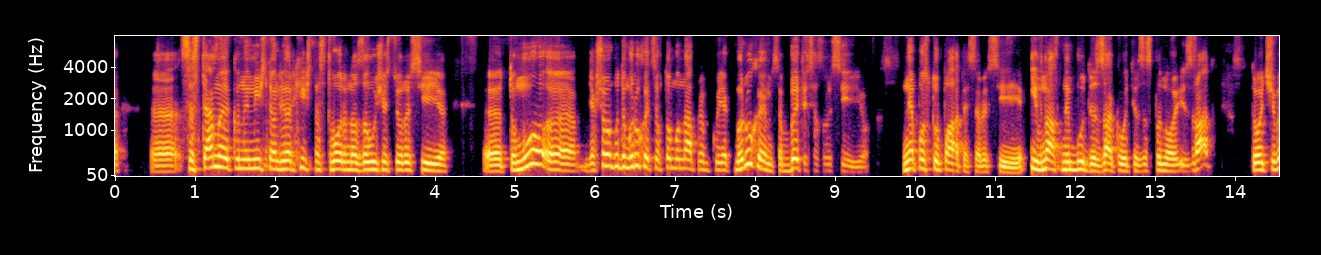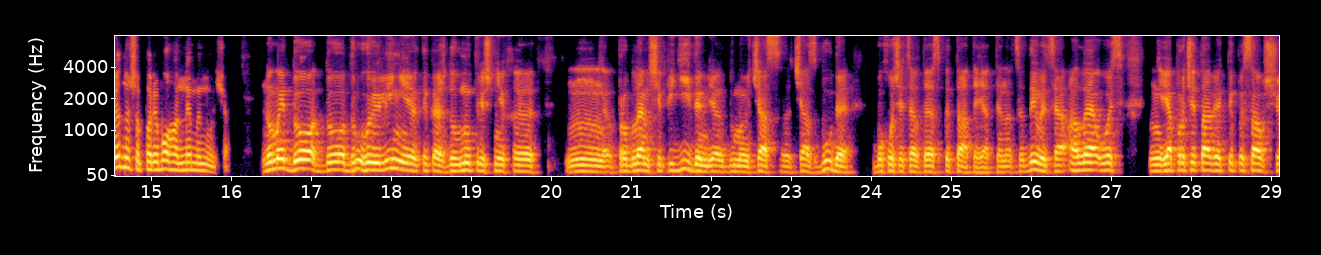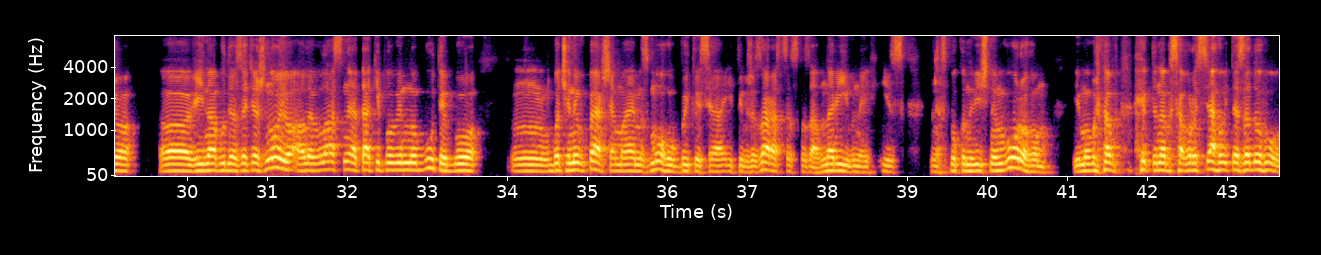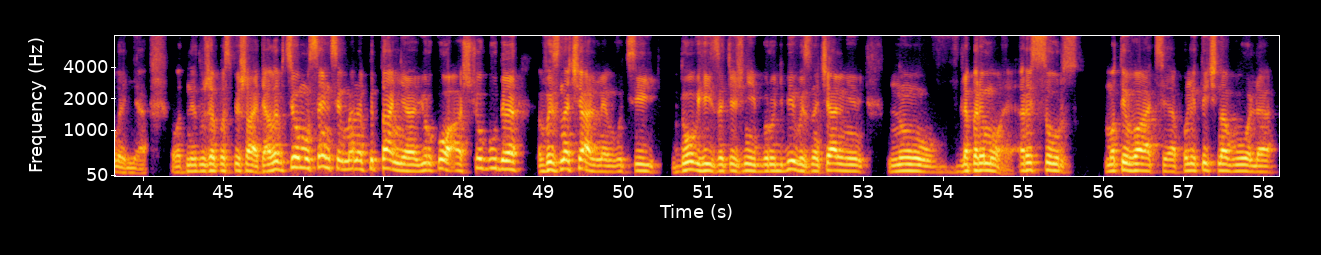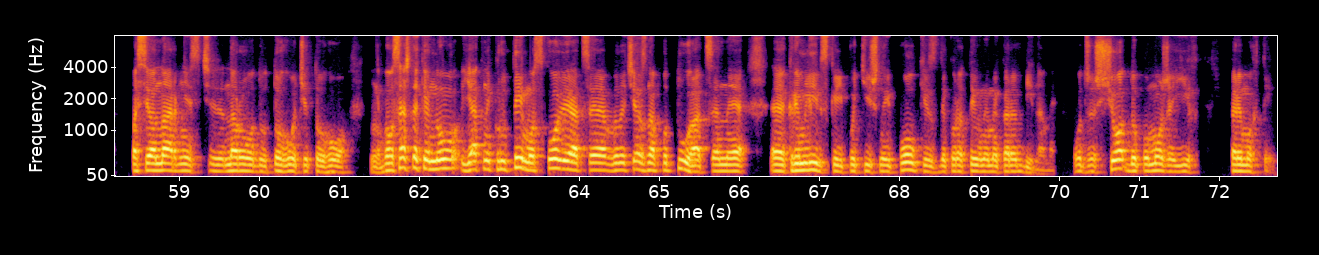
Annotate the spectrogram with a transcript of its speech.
е, система економічна олігархічна створена за участю Росії. Е, тому, е, якщо ми будемо рухатися в тому напрямку, як ми рухаємося, битися з Росією, не поступатися Росії, і в нас не буде заколотів за спиною і зрад, то очевидно, що перемога неминуча. Ну, ми до, до другої лінії, як ти кажеш, до внутрішніх е, м, проблем ще підійдемо. Я думаю, час, час буде, бо хочеться в тебе спитати, як ти на це дивишся. Але ось я прочитав, як ти писав, що е, війна буде затяжною, але власне так і повинно бути, бо, бо чи не вперше маємо змогу битися, і ти вже зараз це сказав, на рівних із споконвічним ворогом. І, мовляв, як ти написав, розтягуйте задоволення, от не дуже поспішайте. Але в цьому сенсі в мене питання, Юрко: а що буде визначальним у цій довгій затяжній боротьбі, визначальній ну, для перемоги? Ресурс, мотивація, політична воля, пасіонарність е, народу того чи того. Бо все ж таки, ну як не крути, Московія це величезна потуга, це не е, кремлівський потішний полк із декоративними карабінами. Отже, що допоможе їх перемогти?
